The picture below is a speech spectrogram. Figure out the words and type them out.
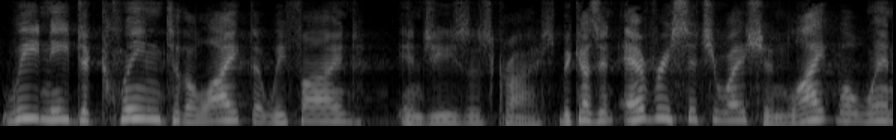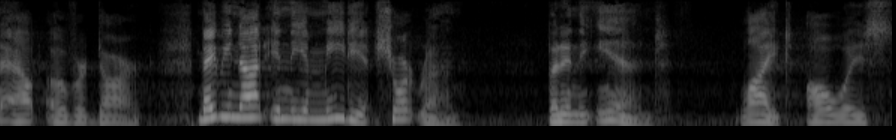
we need to cling to the light that we find in Jesus Christ. Because in every situation, light will win out over dark. Maybe not in the immediate short run, but in the end, light always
